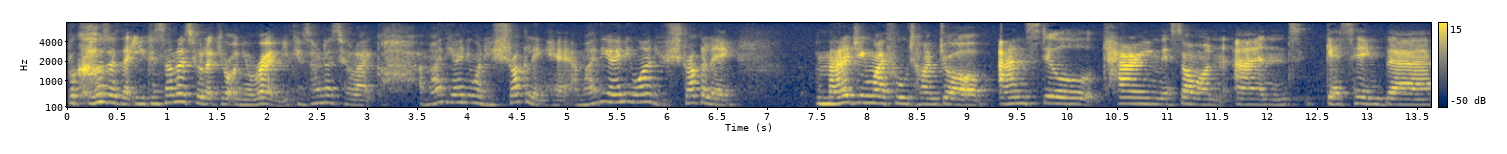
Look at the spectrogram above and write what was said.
because of that you can sometimes feel like you're on your own. You can sometimes feel like oh, am I the only one who's struggling here? Am I the only one who's struggling managing my full-time job and still carrying this on and getting the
